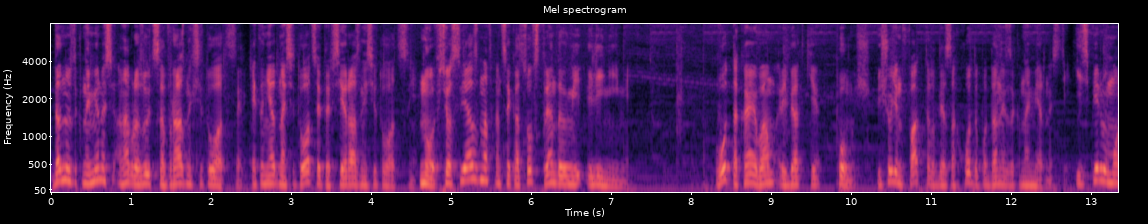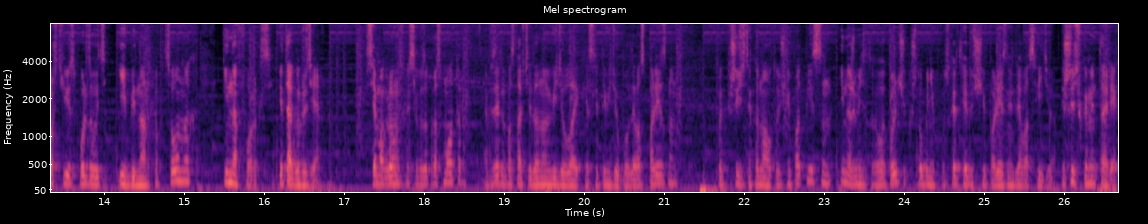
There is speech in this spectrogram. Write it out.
Данную закономерность, она образуется в разных ситуациях. Это не одна ситуация, это все разные ситуации. Но все связано, в конце концов, с трендовыми линиями. Вот такая вам, ребятки, помощь. Еще один фактор для захода по данной закономерности. И теперь вы можете ее использовать и в бинарных опционах, и на Форексе. Итак, друзья, всем огромное спасибо за просмотр. Обязательно поставьте данному видео лайк, если это видео было для вас полезным. Подпишитесь на канал, кто еще не подписан, и нажмите на колокольчик, чтобы не пропускать следующие полезные для вас видео. Пишите в комментариях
